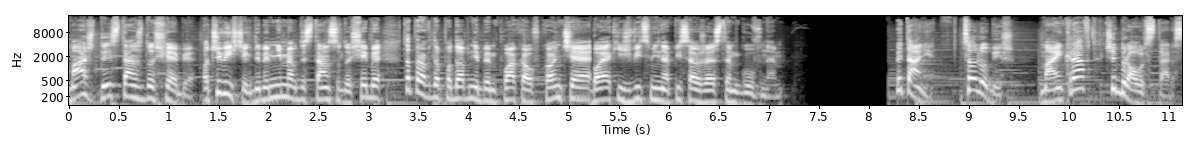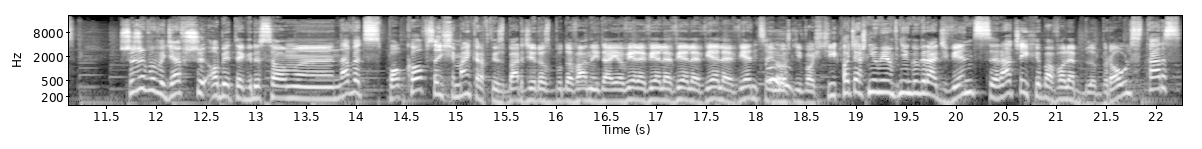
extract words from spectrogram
Masz dystans do siebie. Oczywiście, gdybym nie miał dystansu do siebie, to prawdopodobnie bym płakał w kącie, bo jakiś widz mi napisał, że jestem gównem. Pytanie, co lubisz? Minecraft czy Brawl Stars? Szczerze powiedziawszy, obie te gry są e, nawet spoko, w sensie Minecraft jest bardziej rozbudowany i daje o wiele, wiele, wiele, wiele więcej możliwości, chociaż nie umiem w niego grać, więc raczej chyba wolę Brawl Stars,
